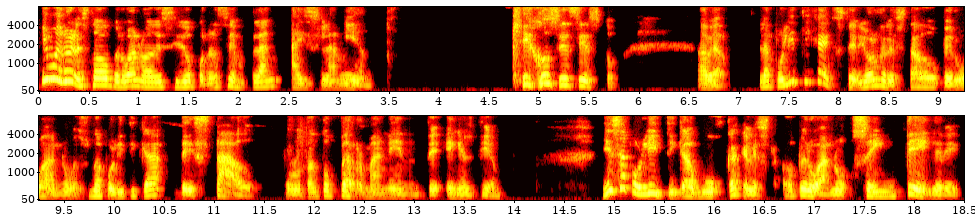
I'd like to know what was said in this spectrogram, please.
Y bueno, el Estado peruano ha decidido ponerse en plan aislamiento. ¿Qué cosa es esto? A ver, la política exterior del Estado peruano es una política de Estado, por lo tanto permanente en el tiempo. Y esa política busca que el Estado peruano se integre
